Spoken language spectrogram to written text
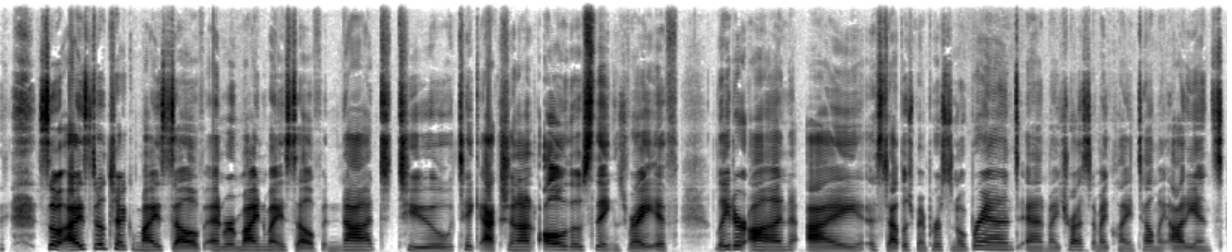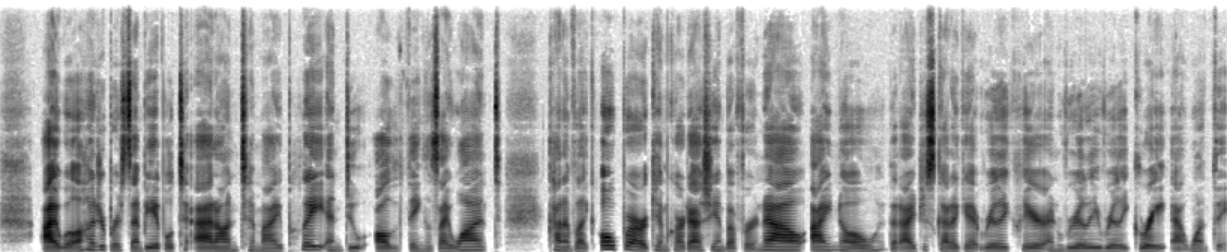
so I still check myself and remind myself not to take action on all of those things, right? If later on I establish my personal brand and my trust and my clientele, my audience, I will 100% be able to add on to my plate and do all the things I want, kind of like Oprah or Kim Kardashian. But for now, I know that I just got to get really clear and really, really great at one thing.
